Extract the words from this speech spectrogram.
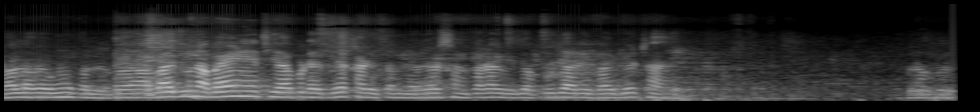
ચાલો હવે હું કરી આ બાજુના બાયણેથી આપણે દેખાડી તમને દર્શન કરાવી. જો પૂજારી ભાઈ બેઠા છે. બરોબર.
